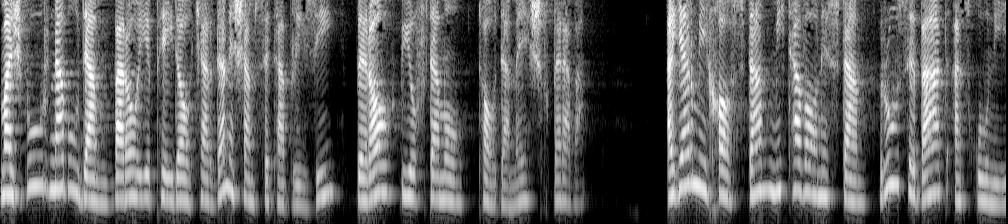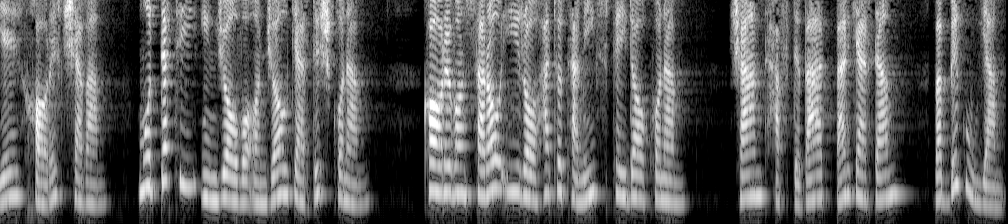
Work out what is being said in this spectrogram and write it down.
مجبور نبودم برای پیدا کردن شمس تبریزی به راه بیفتم و تا دمشق بروم. اگر می‌خواستم می‌توانستم روز بعد از قونیه خارج شوم مدتی اینجا و آنجا گردش کنم کاروانسرایی راحت و تمیز پیدا کنم چند هفته بعد برگردم و بگویم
